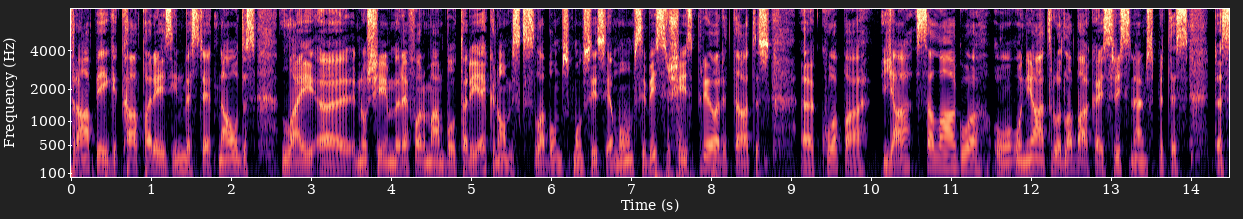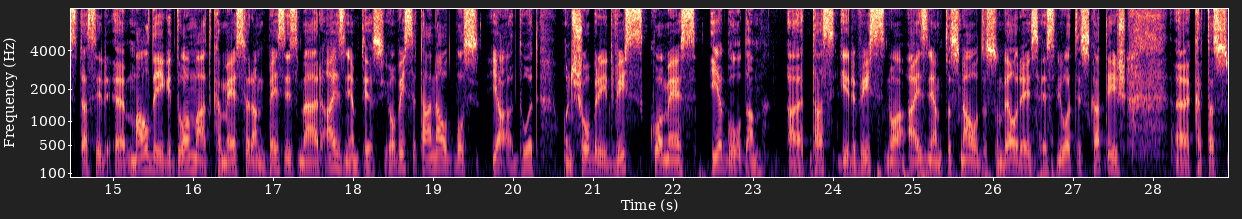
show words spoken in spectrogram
trāpīgi, kā pareizi investēt naudas, lai nu, šīm reformām būtu arī ekonomisks labums mums visiem. Mums ir visas šīs prioritātes kopā jāsalāgo un, un jāatrod labākais risinājums. Bet tas, tas, tas ir eh, maldīgi domāt, ka mēs varam bezizmēra aizņemties, jo visa tā nauda būs jāatdod. Un šobrīd viss, ko mēs ieguldam, tas ir viss no aizņemtas naudas. Un vēlreiz es ļoti skatīšu, ka tas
